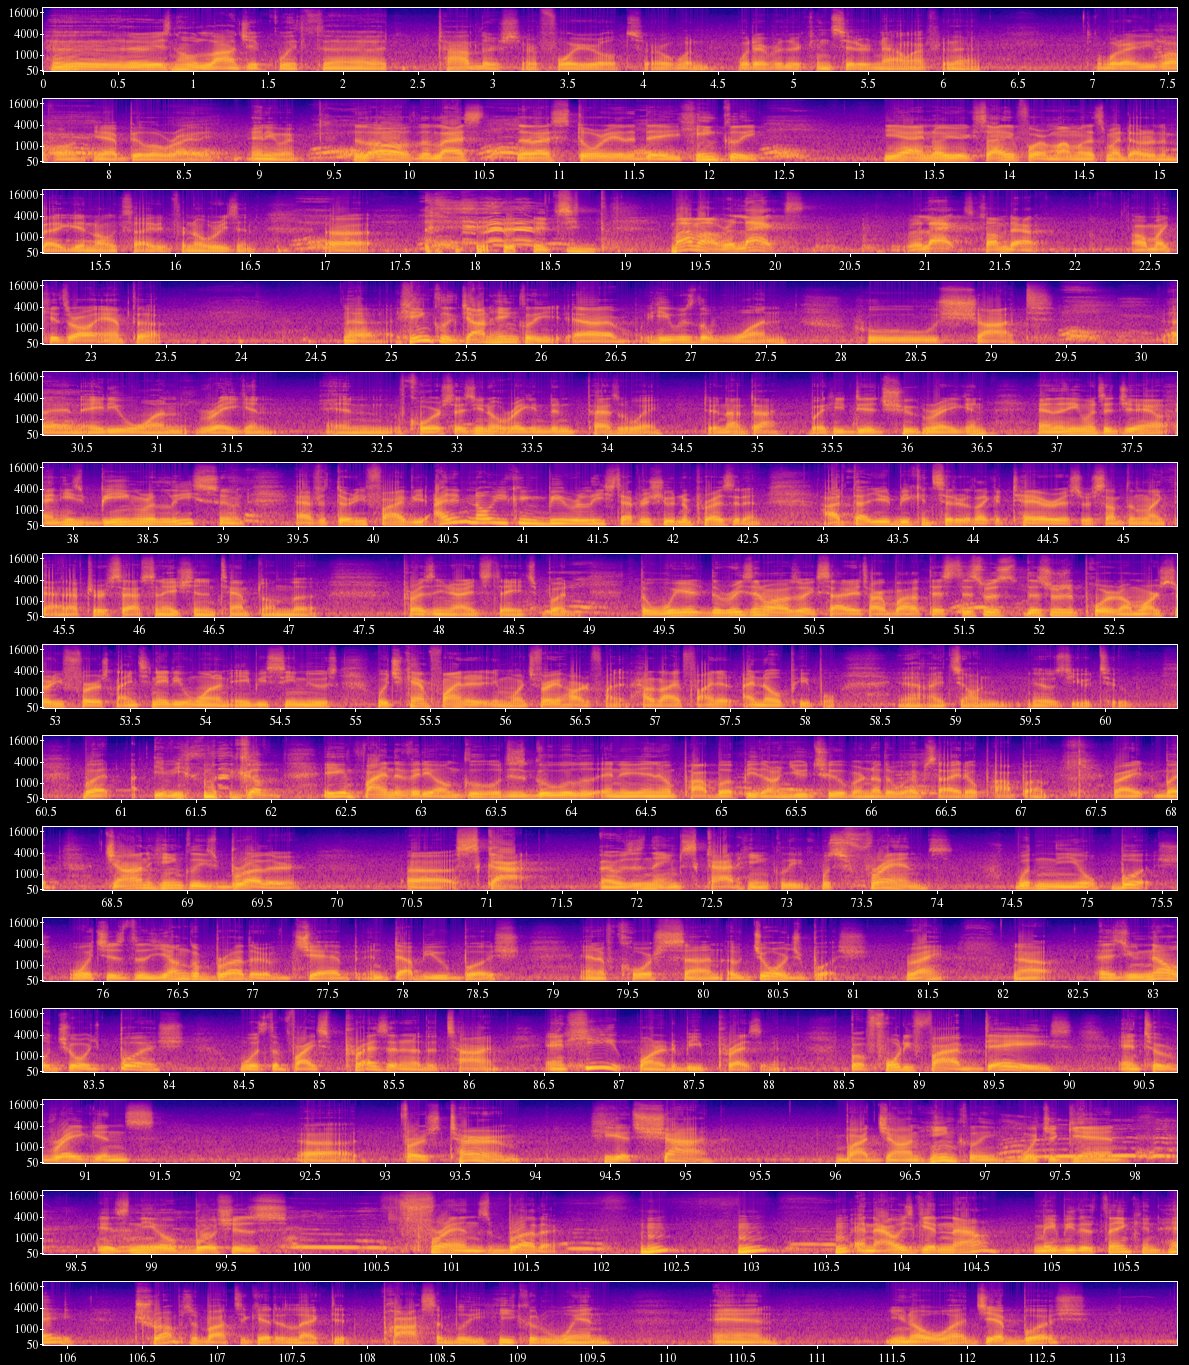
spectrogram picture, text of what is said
Uh, there is no logic with uh, toddlers or four-year-olds or what, whatever they're considered now after that. So what I leave off on? Yeah, Bill O'Reilly. Anyway, oh, the last the last story of the day, Hinckley. Yeah, I know you're excited for it, Mama. That's my daughter in the back getting all excited for no reason. Uh, she, Mama, relax, relax, calm down. All my kids are all amped up. Uh, Hinckley, John Hinckley, uh, he was the one who shot uh, in '81 Reagan, and of course, as you know, Reagan didn't pass away, did not die, but he did shoot Reagan, and then he went to jail, and he's being released soon after 35 years. I didn't know you can be released after shooting a president. I thought you'd be considered like a terrorist or something like that after assassination attempt on the president of the United States, but. The weird, the reason why I was so excited to talk about this, this was this was reported on March 31st, 1981, on ABC News, which you can't find it anymore. It's very hard to find it. How did I find it? I know people. Yeah, it's on it was YouTube. But if you look up, you can find the video on Google. Just Google it and, it- and it'll pop up either on YouTube or another website. It'll pop up, right? But John Hinckley's brother, uh, Scott, that was his name, Scott Hinckley, was friends with Neil Bush, which is the younger brother of Jeb and W. Bush, and of course, son of George Bush, right? Now, as you know, George Bush was the vice president at the time, and he wanted to be president. But 45 days into Reagan's uh, first term, he gets shot by John Hinckley, which again is Neil Bush's friend's brother. Hmm? Hmm? Hmm? And now he's getting out. Maybe they're thinking, hey, Trump's about to get elected. Possibly he could win. And you know what, Jeb Bush?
